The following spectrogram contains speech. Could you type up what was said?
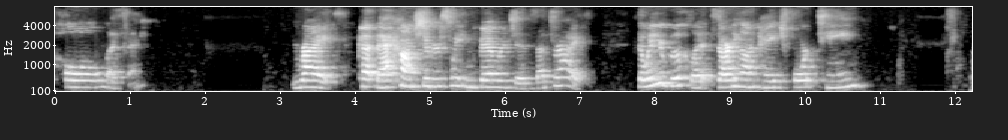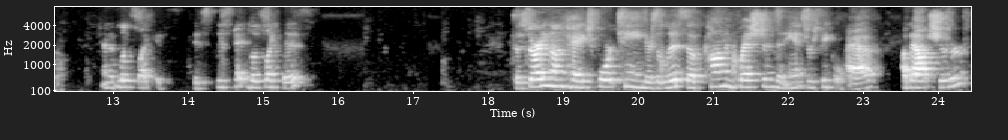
whole lesson? Right, cut back on sugar sweetened beverages. That's right. So in your booklet, starting on page 14, and it looks like it's, it's this it looks like this. So starting on page 14, there's a list of common questions and answers people have about sugar.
